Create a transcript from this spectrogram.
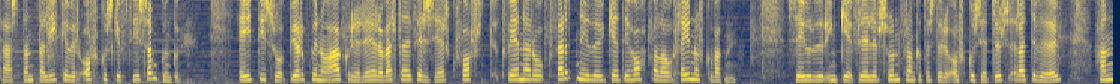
það standa líka yfir orkuskipti í samgöngum. Eidís og Björgvin og Akureyri er að veltaði fyrir sér hvort, hvenar og hvernig þau geti hoppað á hreinorkuvagnin. Sigurður Ingi Fridlefsson, frangatastöru Orkuseturs, rætti við þau. Hann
